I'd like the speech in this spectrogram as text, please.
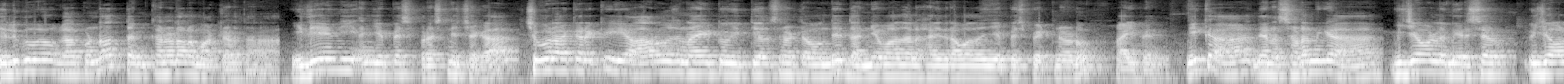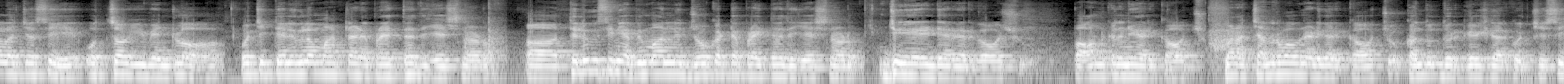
తెలుగులో కాకుండా కన్నడలో మాట్లాడతారా? ఇదేమి అని చెప్పేసి ప్రశ్నించగా చివరాఖరికి ఆ రోజు నైట్ ఇది తెలిసినట్టు ఉంది ధన్యవాదాలు హైదరాబాద్ అని చెప్పేసి పెట్టినాడు అయిపోయింది. ఇక నేను సడన్గా విజయవాడలో మెరిశారు. విజయవాడలో వచ్చేసి ఉత్సవ ఈవెంట్లో వచ్చి తెలుగులో మాట్లాడే ప్రయత్నం అయితే చేసినాడు. తెలుగు సినీ అభిమానుల్ని జోకట్టే ప్రయత్నం అయితే చేసినాడు. జూనియర్ ఎన్టీఆర్ గారు కావచ్చు పవన్ కళ్యాణ్ గారికి కావచ్చు మన చంద్రబాబు నాయుడు గారికి కావచ్చు కందులు దుర్గేష్ గారికి వచ్చేసి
